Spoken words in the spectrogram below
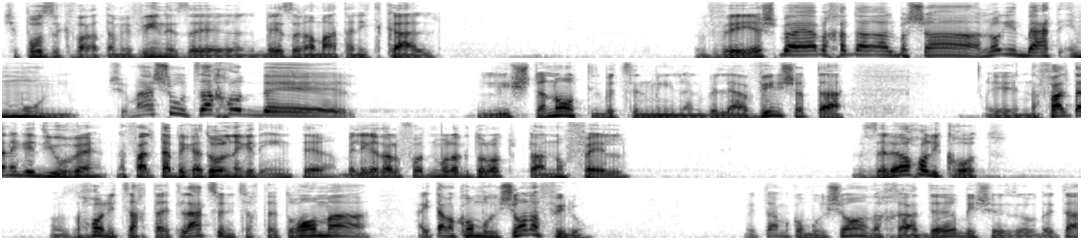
שפה זה כבר, אתה מבין איזה, באיזה רמה אתה נתקל. ויש בעיה בחדר ההלבשה, אני לא אגיד בעיית אמון, שמשהו צריך עוד אה, להשתנות אצל מילאן, ולהבין שאתה אה, נפלת נגד יובה, נפלת בגדול נגד אינטר, בליגת האלופות מול הגדולות אתה נופל, וזה לא יכול לקרות. אז נכון, ניצחת את לאציו, ניצחת את רומא, היית מקום ראשון אפילו. היית מקום ראשון, אחרי הדרבי, שזה עוד הייתה.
